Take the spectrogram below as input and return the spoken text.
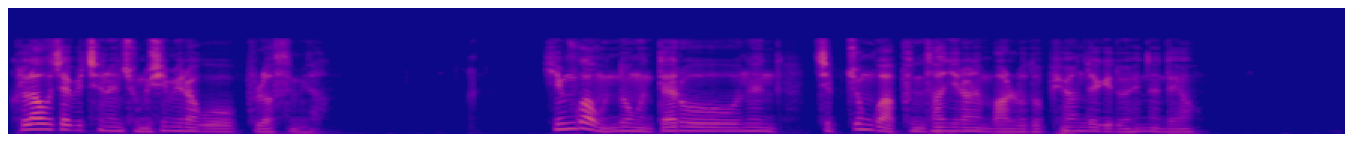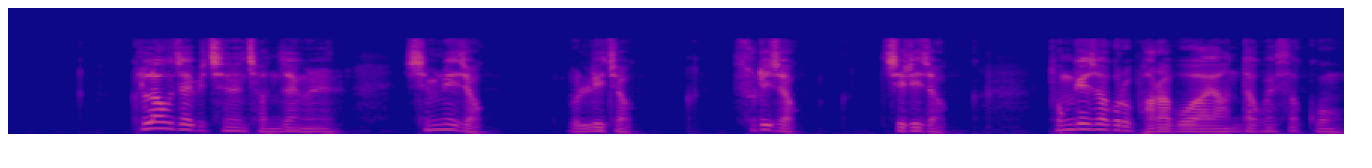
클라우제비츠는 중심이라고 불렀습니다. 힘과 운동은 때로는 집중과 분산이라는 말로도 표현되기도 했는데요. 클라우제비츠는 전쟁을 심리적, 물리적, 수리적, 지리적, 통계적으로 바라보아야 한다고 했었고,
